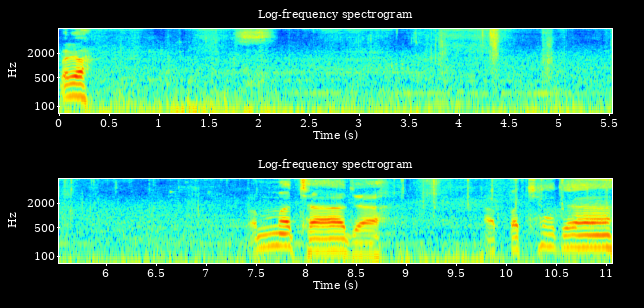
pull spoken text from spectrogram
빨리 와. 엄마 찾아. 아빠 찾아.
